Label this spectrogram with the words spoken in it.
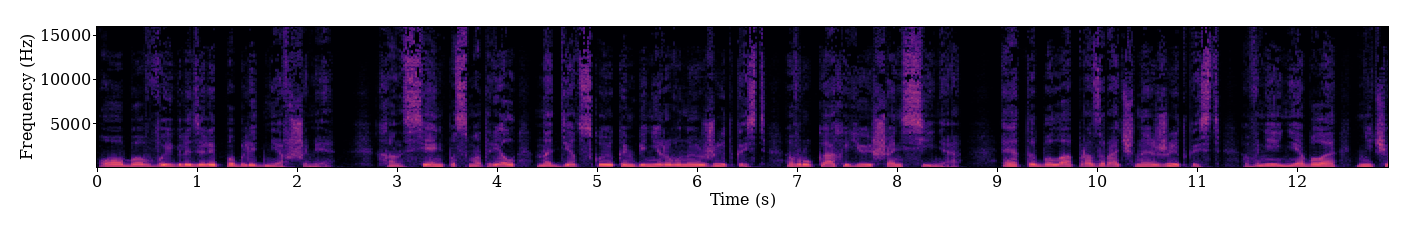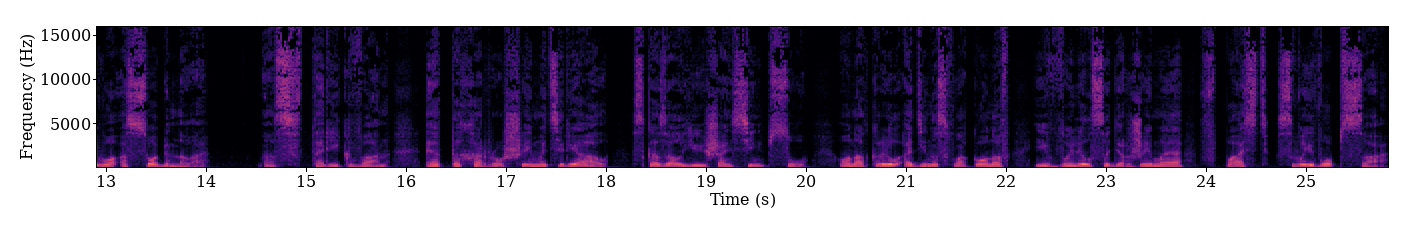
Оба выглядели побледневшими. Хан Сень посмотрел на детскую комбинированную жидкость в руках Юй Шансиня. Это была прозрачная жидкость, в ней не было ничего особенного. «Старик Ван, это хороший материал», — сказал Юй Шансинь псу. Он открыл один из флаконов и вылил содержимое в пасть своего пса.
